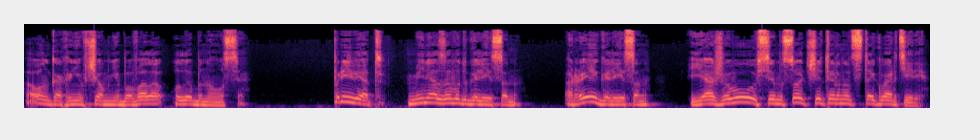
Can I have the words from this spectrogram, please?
а он, как ни в чем не бывало, улыбнулся. «Привет, меня зовут Глисон. Рэй Глисон. Я живу в 714-й квартире».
